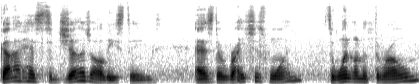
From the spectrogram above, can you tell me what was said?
God has to judge all these things as the righteous one, as the one on the throne,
